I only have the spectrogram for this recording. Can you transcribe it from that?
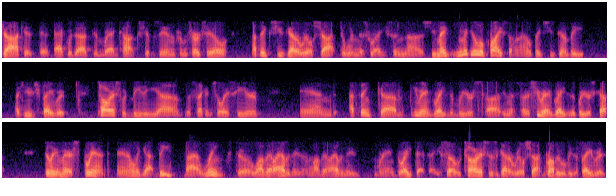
jock at, at Aqueduct, and Brad Cox ships in from Churchill. I think she's got a real shot to win this race, and uh, she make you make a little price on her. I don't think she's going to be a huge favorite. Taris would be the uh, the second choice here, and I think um, he ran great in the Breeders' uh, in the, or she ran great in the Breeders' Cup Filly and Mare Sprint, and only got beat by a length to Wavell Avenue, and Wavell Avenue ran great that day. So Taris has got a real shot, and probably will be the favorite.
